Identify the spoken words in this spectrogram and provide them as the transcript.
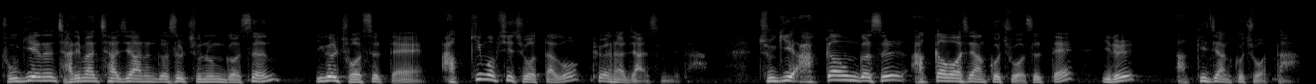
두기에는 자리만 차지하는 것을 주는 것은 이걸 주었을 때 아낌없이 주었다고 표현하지 않습니다. 주기 아까운 것을 아까워하지 않고 주었을 때 이를 아끼지 않고 주었다.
